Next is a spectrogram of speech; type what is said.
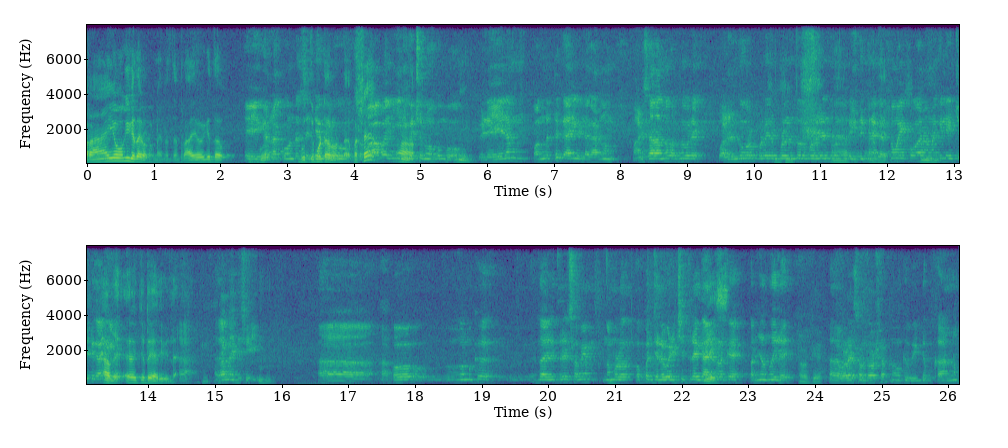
പ്രായോഗികതകളുണ്ട് അതിനകത്ത്. പ്രായോഗികത ബുദ്ധിമുട്ടുകളുണ്ട്. പക്ഷെ വെച്ച് നോക്കുമ്പോൾ ലയനം വന്നിട്ടും കാര്യമില്ല. കാരണം മാണിസാറെന്ന് പറഞ്ഞ പോലെ വളരും തോറും പിള്ളേരും പിള്ളേരും പറയും. ഇതിങ്ങനെ കൃത്യമായി പോകാനാണെങ്കിൽ അതെ വെച്ചിട്ട് കാര്യമില്ല. അതാണ് എന്റെ ശരി. അപ്പോൾ നമുക്ക് എന്തായാലും ഇത്രയും സമയം നമ്മൾ ഒപ്പം ചെലവഴിച്ച് ഇത്രയും കാര്യങ്ങളൊക്കെ പറഞ്ഞു തന്നതിൽ വളരെ സന്തോഷം. നമുക്ക് വീണ്ടും കാണണം.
